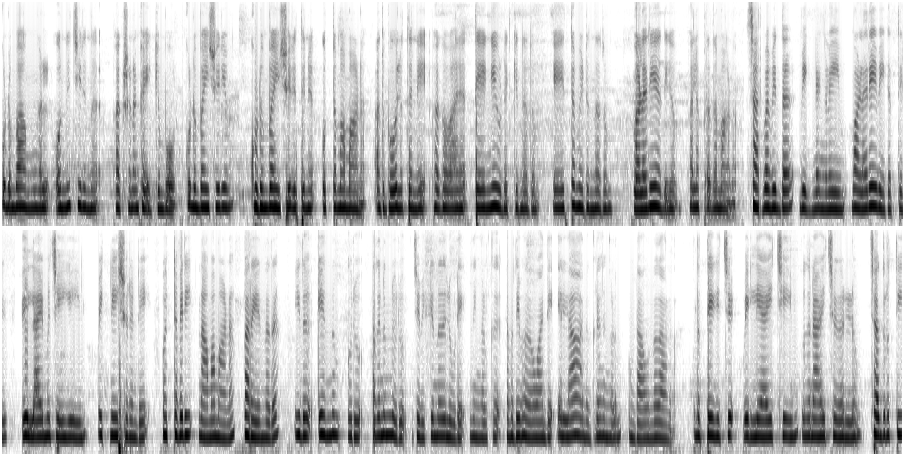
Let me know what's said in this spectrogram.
കുടുംബാംഗങ്ങൾ ഒന്നിച്ചിരുന്ന് ഭക്ഷണം കഴിക്കുമ്പോൾ കുടുംബൈശ്വര്യം കുടുംബൈശ്വര്യത്തിന് ഉത്തമമാണ്. അതുപോലെ തന്നെ ഭഗവാന് തേങ്ങയുടയ്ക്കുന്നതും ഏത്തമിടുന്നതും വളരെയധികം ഫലപ്രദമാണ്. സർവവിധ വിഘ്നങ്ങളെയും വളരെ വേഗത്തിൽ ഇല്ലായ്മ ചെയ്യുകയും വിഘ്നേശ്വരന്റെ ഒറ്റവരി നാമമാണ് പറയുന്നത്. ഇത് എന്നും ഒരു പതിനൊന്നൊരു ജപിക്കുന്നതിലൂടെ നിങ്ങൾക്ക് ഗണപതി ഭഗവാന്റെ എല്ലാ അനുഗ്രഹങ്ങളും ഉണ്ടാവുന്നതാണ്. പ്രത്യേകിച്ച് വെള്ളിയാഴ്ചയും ബുധനാഴ്ചകളിലും ചതുർത്ഥി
